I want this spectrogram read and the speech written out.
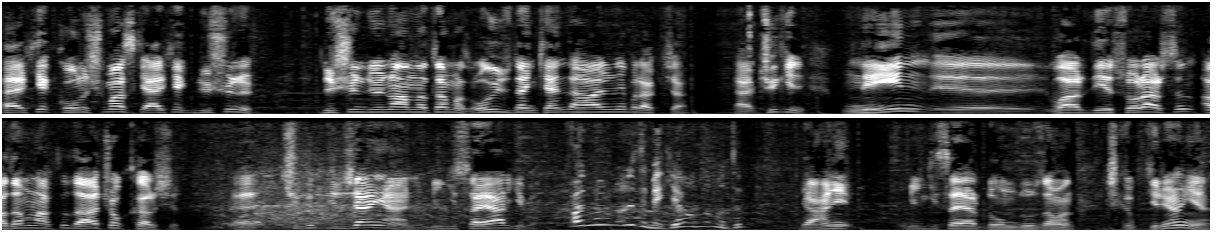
Erkek konuşmaz ki erkek düşünür. Düşündüğünü anlatamaz. O yüzden kendi halini bırakacaksın. Yani çünkü neyin e, var diye sorarsın adamın aklı daha çok karışır. E, çıkıp gireceksin yani bilgisayar gibi. Ne, ne demek ya anlamadım. Ya hani bilgisayar donduğu zaman çıkıp giriyorsun ya.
